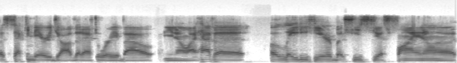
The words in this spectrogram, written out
a secondary job that I have to worry about, you know, I have a, a lady here, but she's just fine, uh,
